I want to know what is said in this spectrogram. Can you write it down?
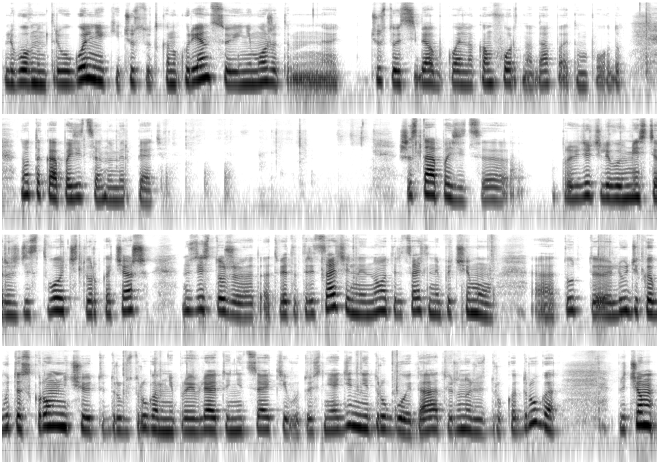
в любовном треугольнике, чувствует конкуренцию и не может чувствовать себя буквально комфортно да, по этому поводу. Ну, вот такая позиция номер пять. Шестая позиция. Проведете ли вы вместе Рождество? Четверка чаш. Ну, здесь тоже ответ отрицательный, но отрицательный почему? Э, тут э, люди как будто скромничают и друг с другом не проявляют инициативу. То есть ни один, ни другой, да, отвернулись друг от друга. Причем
